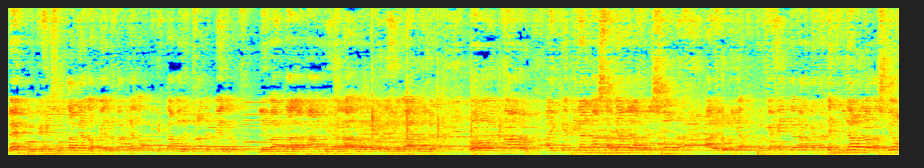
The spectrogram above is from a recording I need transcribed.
¿Ves? Porque Jesús está mirando a Pedro, está mirando al que estaba detrás de Pedro. Levanta la mano y alaba la gloria de Jehová. Oh, hermano, hay que mirar más allá de la persona. Aleluya. Porque hay gente, hermano, que está descuidado en la oración.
